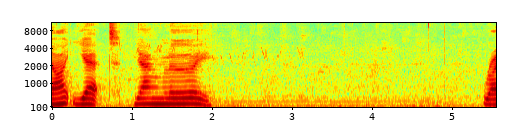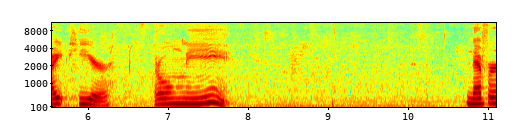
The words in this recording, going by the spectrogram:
Not yet. ยังเลย Right here. ตรงนี้ Never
